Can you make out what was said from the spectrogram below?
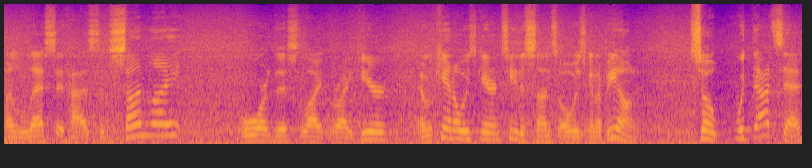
unless it has the sunlight or this light right here. And we can't always guarantee the sun's always gonna be on it. So with that said,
